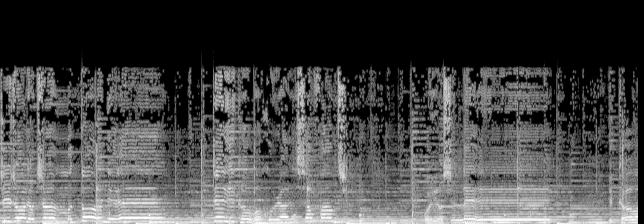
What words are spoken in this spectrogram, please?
执着了这么多年。可我忽然想放弃，我有些累，也渴望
